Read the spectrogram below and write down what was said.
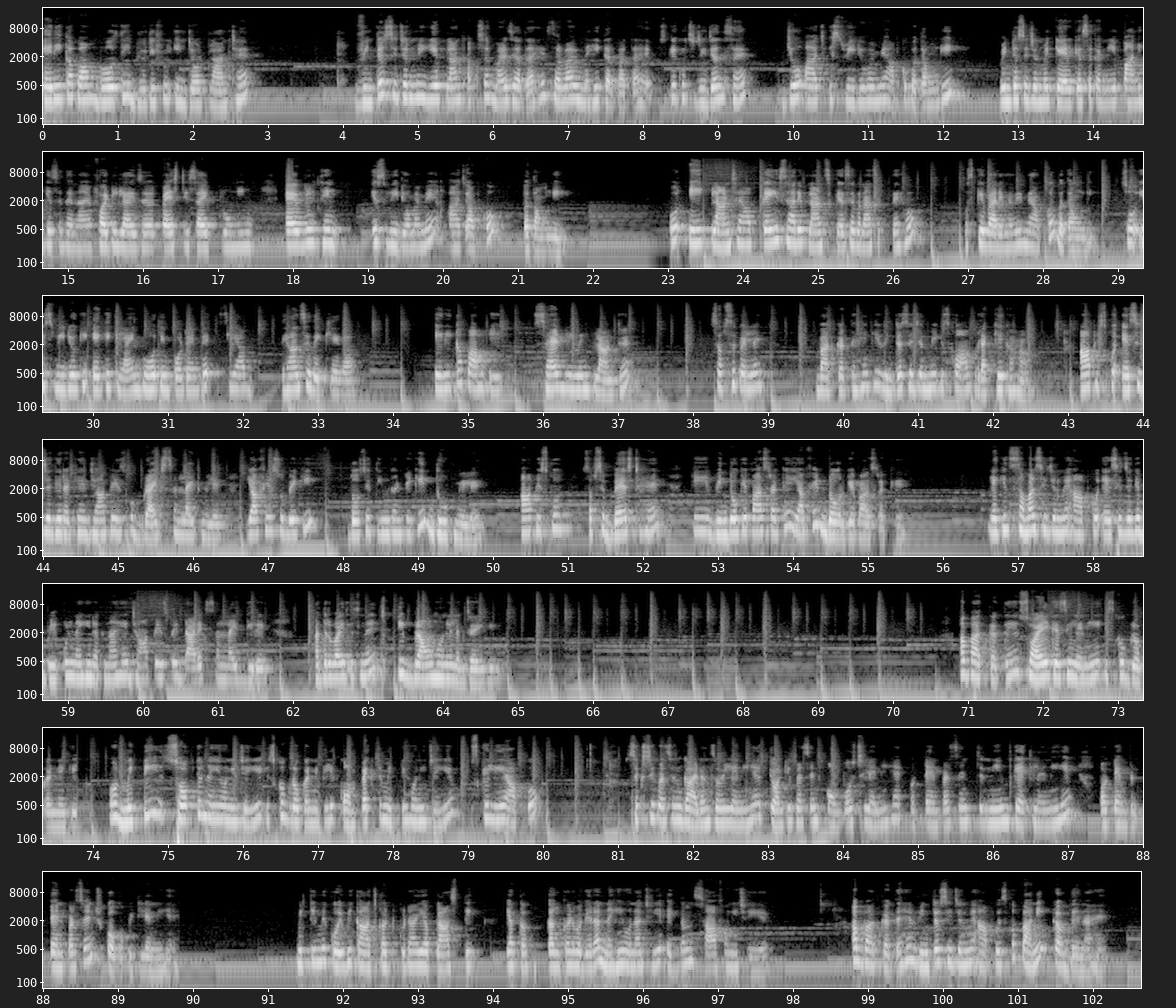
Areca palm बहुत ही beautiful indoor plant है। विंटर सीज़न में ये प्लांट अक्सर मर जाता है, सर्वाइव नहीं कर पाता है। उसके कुछ रीजंस हैं, जो आज इस वीडियो में मैं आपको बताऊँगी। विंटर सीज़न में केयर कैसे करनी है, पानी कैसे देना है, फर्टिलाइज़र, पेस्टिसाइड प्रूनिंग एवरीथिंग इस वीडियो में मैं आज आपको बताऊँगी। और एक प्लांट से आप कई सारे प्लांट्स कैसे बना सकते हो, उसके बारे में भी मैं आपको बताऊँगी। सो so, इस वीडियो की एक एक लाइन बहुत इंपॉर्टेंट है इसलिए आप ध्यान से देखिएगा। एरिका पाम एक सैड लिविंग प्लांट है। सबसे पहले बात करते हैं कि विंटर सीज़न में इसको आप रखें कहाँ। आप इसको ऐसी जगह रखें जहाँ पे इसको ब्राइट सनलाइट मिले या फिर सुबह की दो से तीन घंटे की धूप मिले। आप इसको सबसे बेस्ट है कि विंडो के पास रखें या फिर डोर के पास रखें। लेकिन समर सीज़न में आपको ऐसी जगह बिल्कुल नहीं रखना है जहाँ पे इस पर डायरेक्ट सनलाइट गिरे। अदरवाइज़ इसमें टिप ब्राउन होने लग जाएगी। अब बात करते हैं सॉइल कैसी लेनी है इसको ग्रो करने के लिए। और मिट्टी सॉफ्ट नहीं होनी चाहिए, इसको ग्रो करने के लिए कॉम्पैक्ट मिट्टी होनी चाहिए। उसके लिए आपको सिक्सटी परसेंट गार्डन सोइल लेनी है, ट्वेंटी परसेंट कॉम्पोस्ट लेनी है और टेन परसेंट नीम केक लेनी है और टेन परसेंट कोकोपिट लेनी है। मिट्टी में कोई भी कांच का टुकड़ा या प्लास्टिक या कंकड़ वगैरह नहीं होना चाहिए, एकदम साफ़ होनी चाहिए। अब बात करते हैं विंटर सीज़न में आपको इसको पानी कब देना है।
